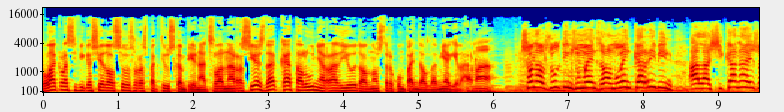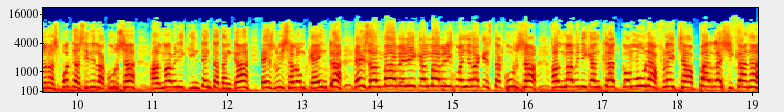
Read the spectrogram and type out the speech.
la classificació dels seus respectius campionats. La narració és de Catalunya Ràdio, del nostre company del Damià Aguilar. Home, Són els últims moments, en el moment que arribin a la xicana és on es pot decidir la cursa. El Maverick intenta tancar, és Luis Salom que entra, és el Maverick, el Maverick guanyarà aquesta cursa. El Maverick ha entrat com una fletxa per la xicana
